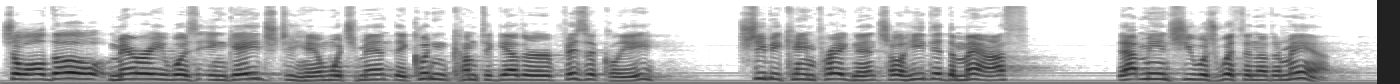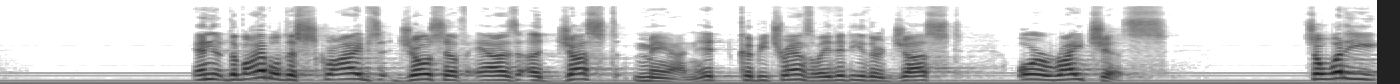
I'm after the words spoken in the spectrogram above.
So, although Mary was engaged to him, which meant they couldn't come together physically, she became pregnant, so he did the math. That means she was with another man. And the Bible describes Joseph as a just man. It could be translated either just or righteous. So, what he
